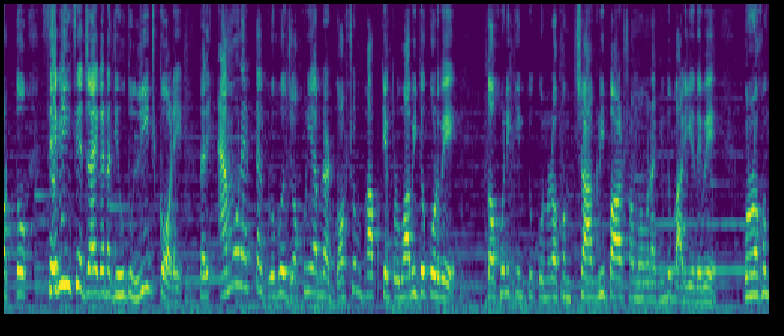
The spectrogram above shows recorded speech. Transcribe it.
অর্থ সেভিংসের জায়গাটা যেহেতু লিড করে, তাহলে এমন একটা গ্রহ যখনই আপনার দশম ভাবকে প্রভাবিত করবে তখনই কিন্তু কোনো রকম চাকরি পাওয়ার সম্ভাবনা কিন্তু বাড়িয়ে দেবে। কোনো রকম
